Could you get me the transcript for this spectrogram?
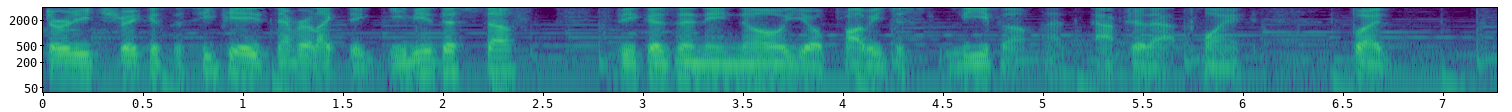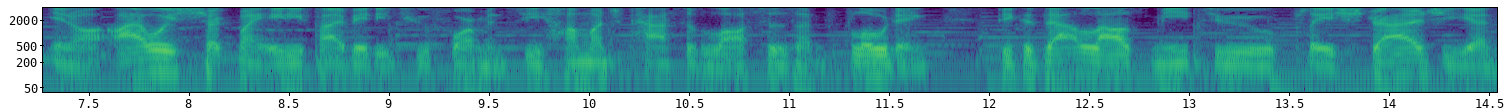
dirty trick is the cpas never like to give you this stuff because then they know you'll probably just leave them at, after that point. But you know, I always check my 8582 form and see how much passive losses I'm floating because that allows me to play strategy and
